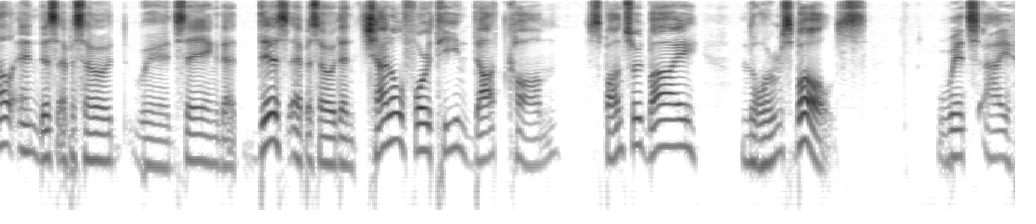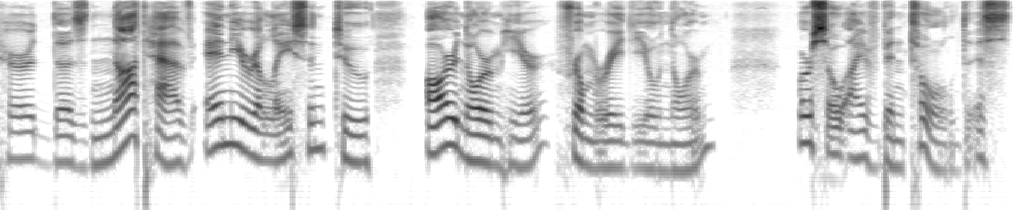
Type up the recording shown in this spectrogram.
I'll end this episode with saying that this episode and channel14.com sponsored by Norm's Balls, which I heard does not have any relation to our Norm here from Radio Norm. Or so I've been told. Is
